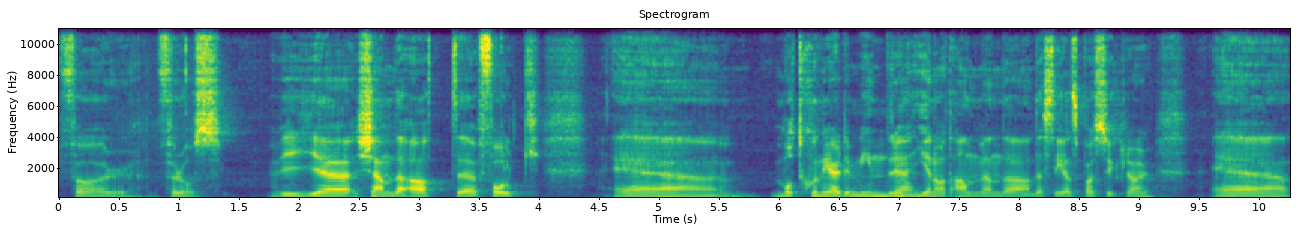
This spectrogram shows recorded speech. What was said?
för, för oss. Vi eh, kände att eh, folk eh, motionerade mindre genom att använda dessa elsparkcyklar. Eh,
